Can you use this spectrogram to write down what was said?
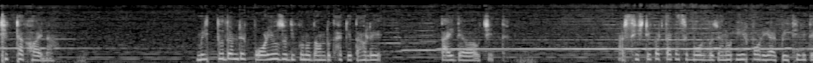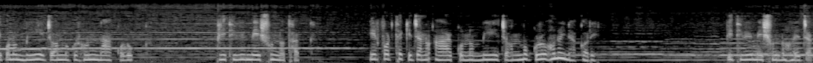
ঠিকঠাক হয় না। মৃত্যুদণ্ডের পরেও যদি কোনো দণ্ড থাকে, তাহলে তাই দেওয়া উচিত। আর সৃষ্টিকর্তার কাছে বলব যেন এরপরে আর পৃথিবীতে কোনো মেয়ে জন্মগ্রহণ না করুক। পৃথিবী মেয়ে শূন্য থাক। এরপর থেকে যেন আর কোনো মেয়ে জন্মগ্রহণই না করে। পৃথিবী মেয়ে শূন্য হয়ে যাক।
